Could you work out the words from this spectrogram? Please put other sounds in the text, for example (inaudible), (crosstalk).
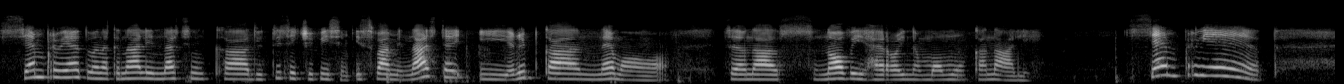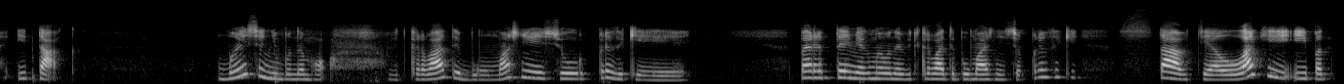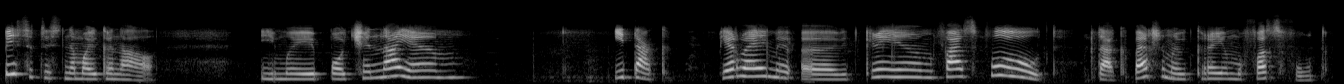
Всем привет! Вы на канале Настенька 2008 і з вами Настя і Рибка Немо. Це у нас новий герой на моєму каналі. Всем привіт! І так, ми сьогодні будемо відкривати бумажні сюрпризики. Перед тим, як ми будемо відкривати бумажні сюрпризики, ставте лайки і підписуйтесь на мой канал. І ми починаємо. І так, перше ми е, відкриємо фастфуд. Так, перше ми відкриємо фастфуд.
